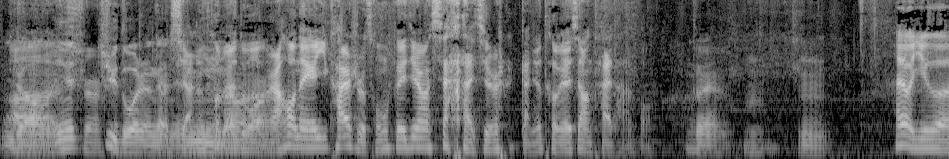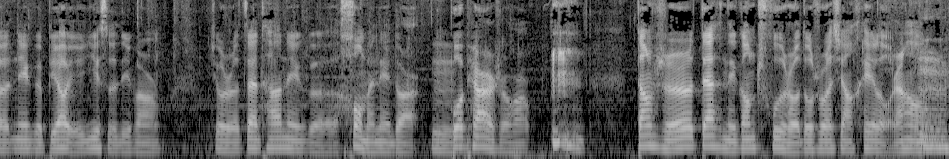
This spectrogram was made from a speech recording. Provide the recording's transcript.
你知道吗？呃因为是巨多人感觉显得特别多。后然后那个一开始从飞机上下来，其实感觉特别像泰坦风。对，嗯。嗯，还有一个那个比较有意思的地方，就是在他那个后面那段嗯。播片的时候，当时 Destiny 刚出的时候都说像 Halo，然后嗯。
